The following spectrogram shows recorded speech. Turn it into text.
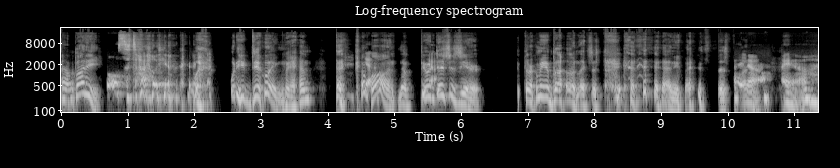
Oh, buddy. Pulsatile yogurt. What are you doing, man? Come yeah. on. I'm doing yeah. dishes here. Throw me a bone. That's just anyways. I know. I know.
